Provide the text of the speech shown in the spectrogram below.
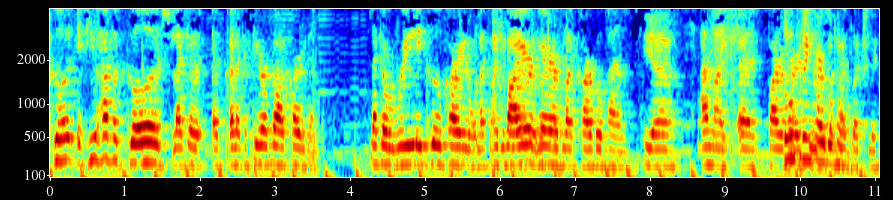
good if you have a good like a, a like a fear of god cardigan like a really cool cardigan with like a don't know fire pair like. of like cargo pants yeah. And like a fire Someone put in cargo pants actually.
